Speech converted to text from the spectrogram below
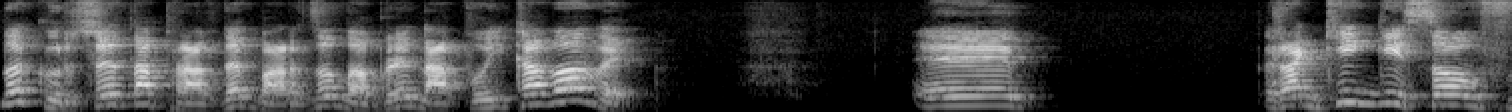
No kurczę, naprawdę bardzo dobry napój kawowy. Yy, rankingi są w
